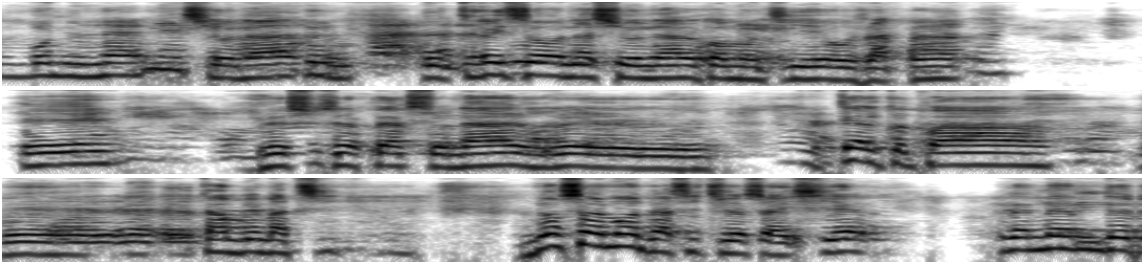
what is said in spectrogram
monument national, de trésor national, comme on dit au Japon. Et je suis un personnage euh, quelque part euh, emblématique, non seulement de la situation haïtienne, mais même de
